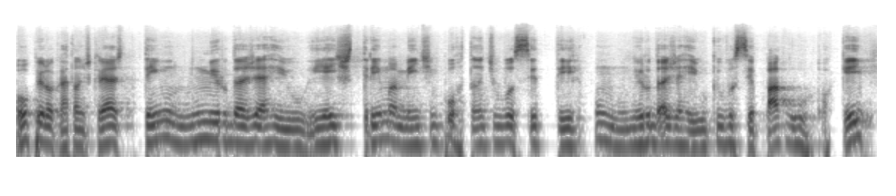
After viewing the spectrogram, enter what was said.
ou pelo cartão de crédito, tem o número da GRU e é extremamente importante você ter o um número da GRU que você pagou, ok?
